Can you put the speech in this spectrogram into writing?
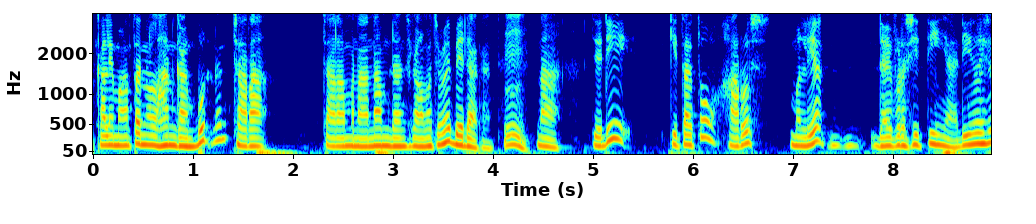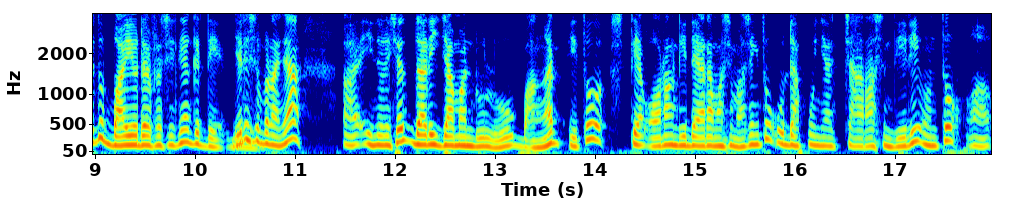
Kalimantan lahan gambut kan cara cara menanam dan segala macamnya beda kan. Hmm. Nah, jadi kita tuh harus melihat diversity-nya. Di Indonesia tuh biodiversity-nya gede. Jadi Hmm. sebenarnya uh, Indonesia tuh dari zaman dulu banget itu setiap orang di daerah masing-masing itu udah punya cara sendiri untuk uh,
